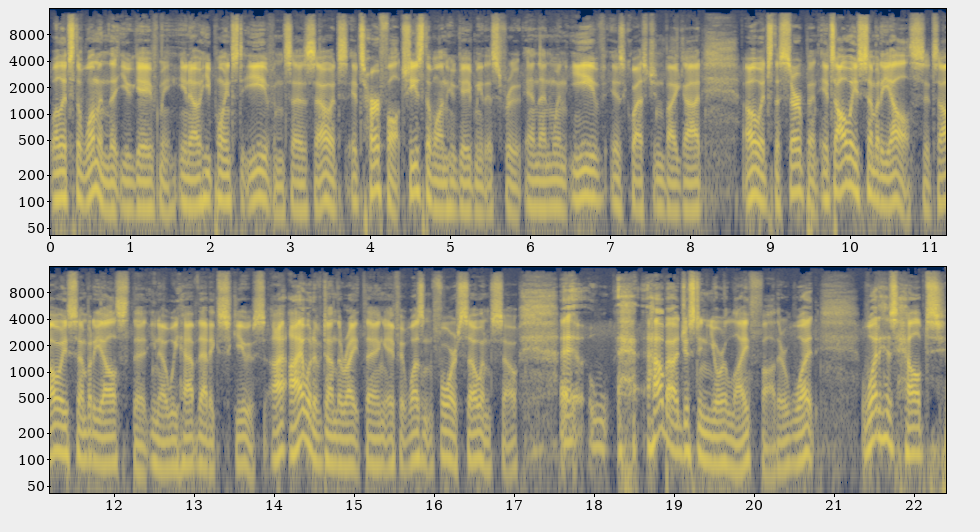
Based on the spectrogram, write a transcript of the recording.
well, it's the woman that you gave me. You know, he points to Eve and says, "Oh, it's it's her fault. She's the one who gave me this fruit." And then when Eve is questioned by God, "Oh, it's the serpent." It's always somebody else. It's always somebody else that you know we have that excuse. I, I would have done the right thing if it wasn't for so and so. How about just in your life, Father? What what has helped?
